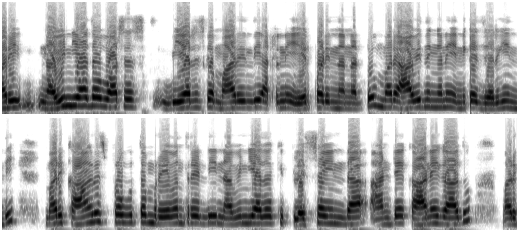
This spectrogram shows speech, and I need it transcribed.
మరి నవీన్ యాదవ్ వర్సెస్ బీఆర్ఎస్గా మారింది అట్లనే ఏర్పడింది అన్నట్టు మరి ఆ విధంగానే ఎన్నిక జరిగింది. మరి కాంగ్రెస్ ప్రభుత్వం రేవంత్ రెడ్డి నవీన్ యాదవ్కి ప్లస్ అయిందా అంటే కానే కాదు. మరి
